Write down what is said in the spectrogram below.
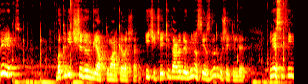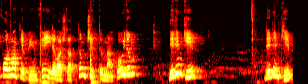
Print. Bakın iç içe döngü yaptım arkadaşlar. İç içe iki tane döngü nasıl yazılır bu şekilde. Yine string format yapayım. F ile başlattım. Çift koydum. Dedim ki dedim ki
